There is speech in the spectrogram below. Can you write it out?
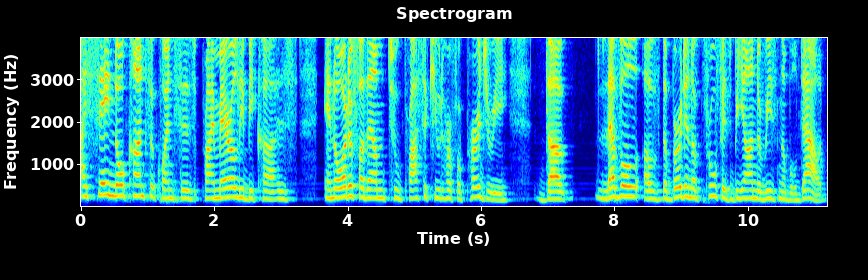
I say no consequences primarily because, in order for them to prosecute her for perjury, the level of the burden of proof is beyond a reasonable doubt.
